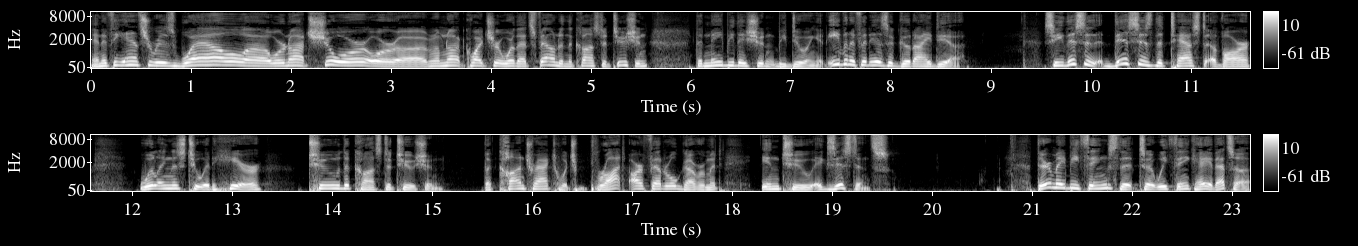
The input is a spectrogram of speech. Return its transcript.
And if the answer is well uh, we're not sure or uh, i'm not quite sure where that's found in the constitution then maybe they shouldn't be doing it even if it is a good idea. See this is this is the test of our willingness to adhere to the constitution the contract which brought our federal government into existence. There may be things that uh, we think, hey, that's a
